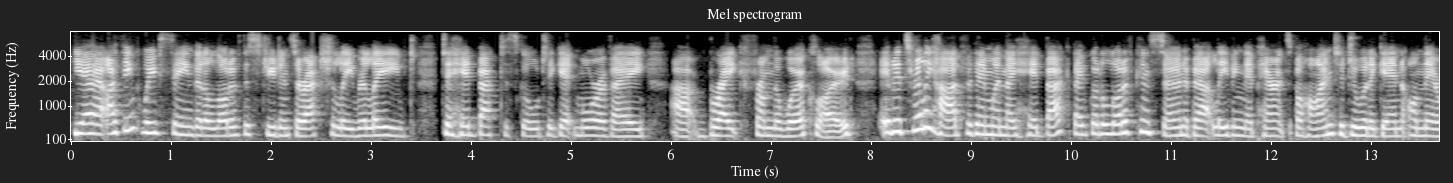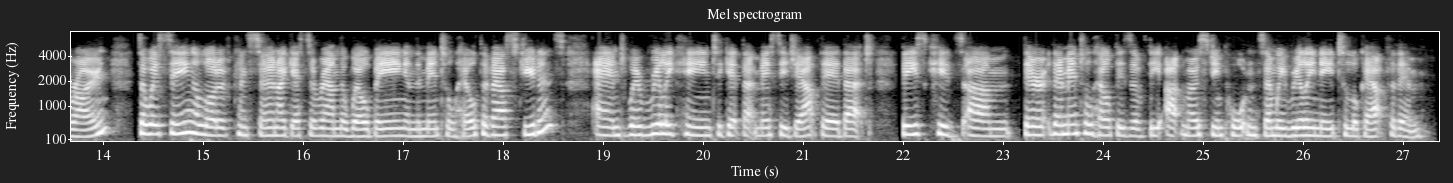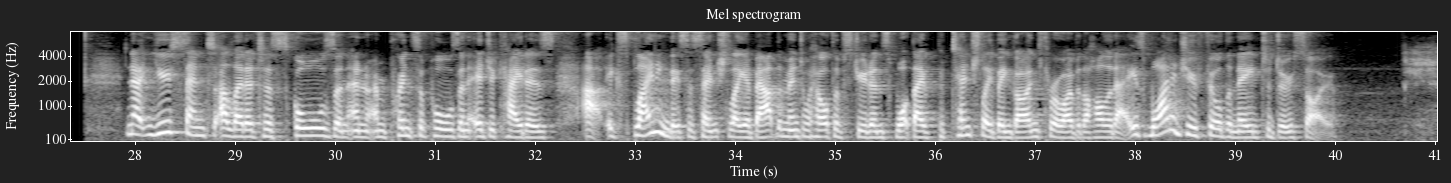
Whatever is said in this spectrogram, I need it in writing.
Yeah, I think we've seen that a lot of the students are actually relieved to head back to school to get more of a uh, break from the workload. And it's really hard for them when they head back. They've got a lot of concern about leaving their parents behind to do it again on their own. So we're seeing a lot of concern, I guess, around the well-being and the mental health of our students. And we're really keen to get that message out there that these kids, um, their their mental health is of the utmost importance, and we really need to look out for them. Now, you sent a letter to schools and, and, and principals and educators uh, explaining this essentially about the mental health of students, what they've potentially been going through over the holidays. Why did you feel the need to do so?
